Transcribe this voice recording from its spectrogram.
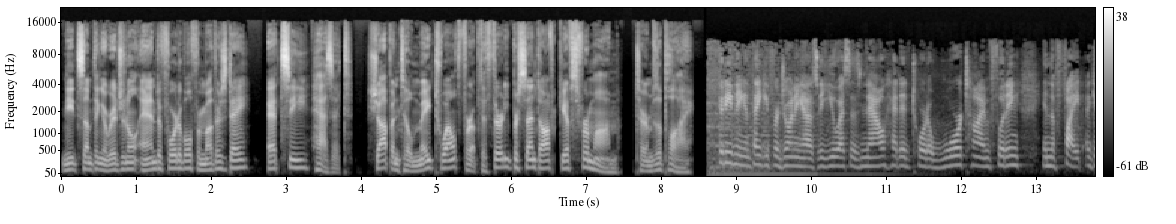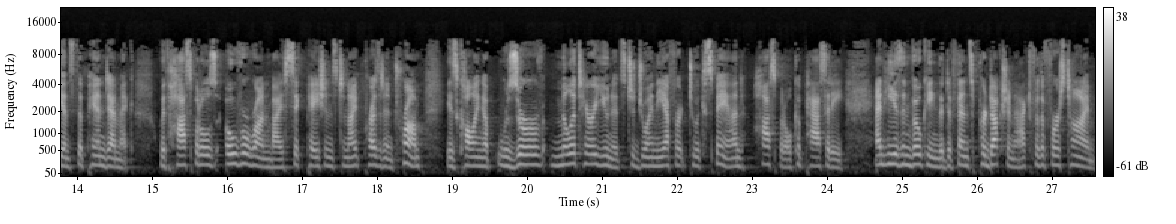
Need something original and affordable for Mother's Day? Etsy has it. Shop until May 12th for up to 30% off gifts for mom. Terms apply. Good evening, and thank you for joining us. The U.S. is now headed toward a wartime footing in the fight against the pandemic. With hospitals overrun by sick patients tonight, President Trump is calling up reserve military units to join the effort to expand hospital capacity. And he is invoking the Defense Production Act for the first time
